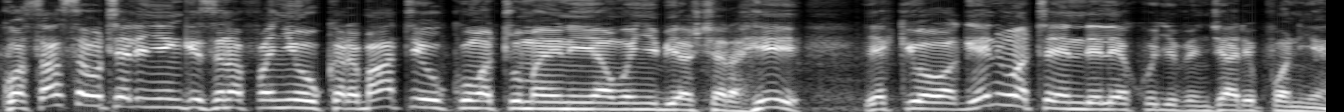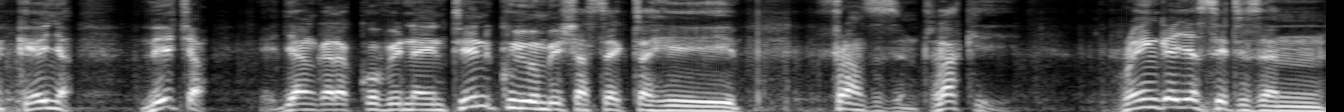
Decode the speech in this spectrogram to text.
Kwa sasa hoteli nyingi zinafanyiwa ukarabati, huku matumaini ya wenye biashara hii yakiwa wageni wataendelea kujivinjari pwani ya Kenya licha ya janga la COVID-19 kuyumbisha sekta hii. Francis Mtalaki, Ringa ya Citizen.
